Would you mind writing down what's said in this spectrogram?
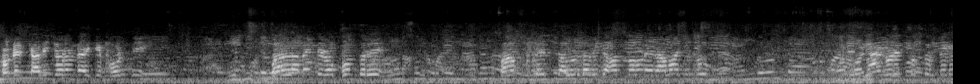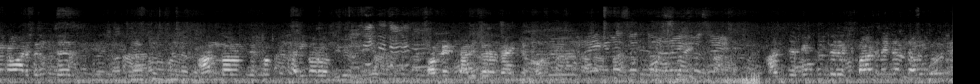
কমরেড কালীচরণ রায়কে ভোট দিন। পার্লামেন্টের অভ্যন্তরে মিনিট চালুর দাবিতে আন্দোলনের আওয়াজ উঠুক। নাগরিকত্ব কেড়ে নেওয়ার বিরুদ্ধে আন্দোলনকে শক্তিশালী কালীচরণ রায়কে ভোট আজকে বিদ্যুতের স্মার্ট মিটার চালু করেছে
